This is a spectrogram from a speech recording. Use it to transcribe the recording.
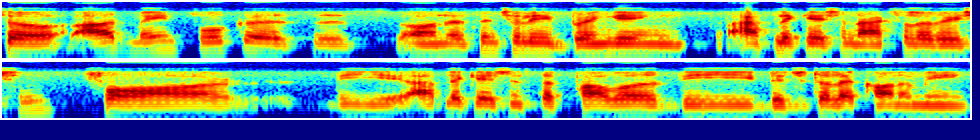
So our main focus is on essentially bringing application acceleration for the applications that power the digital economy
